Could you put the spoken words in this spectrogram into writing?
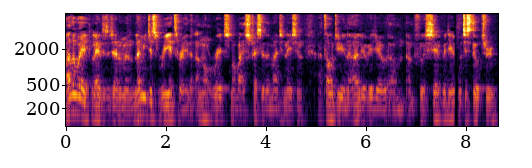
By the way, ladies and gentlemen, let me just reiterate that I'm not rich, not by a stretch of the imagination. I told you in the earlier video, um, I'm full of shit video, which is still true,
